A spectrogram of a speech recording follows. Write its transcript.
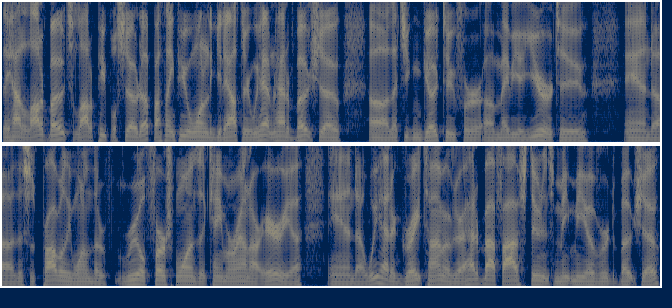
they had a lot of boats. A lot of people showed up. I think people wanted to get out there. We haven't had a boat show uh, that you can go to for uh, maybe a year or two. And uh, this was probably one of the real first ones that came around our area. And uh, we had a great time over there. I had about five students meet me over at the boat show.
